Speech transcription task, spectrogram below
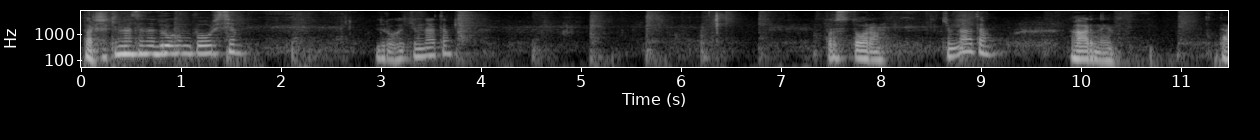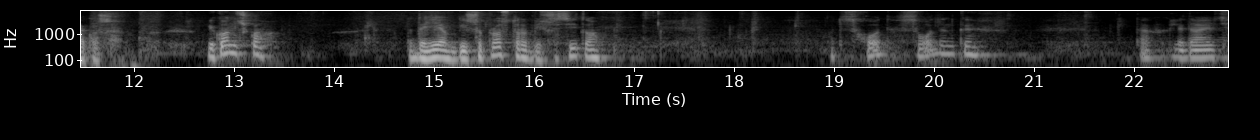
Перша кімната на другому поверсі. Друга кімната. Простора кімната. Гарний. Також віконечко. Додає більше простору, більше світла. От сход, сходинки. Так виглядають.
